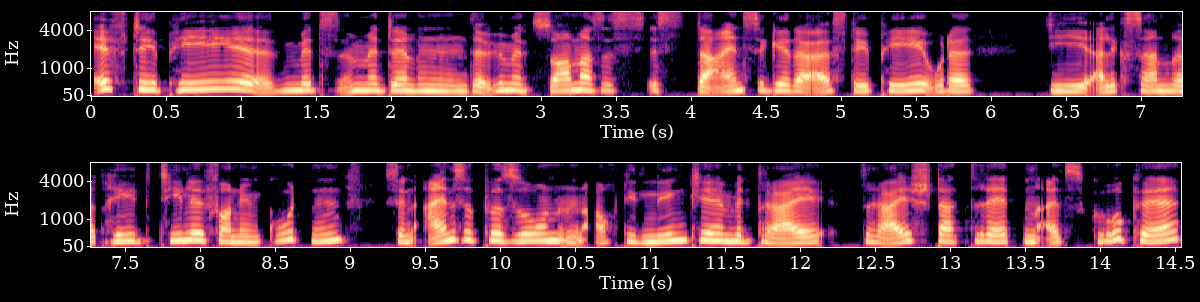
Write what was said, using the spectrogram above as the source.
FDP mit, mit dem, der Ümit Sommers ist, ist der einzige der FDP oder die Alexandra Thiele von den Guten sind Einzelpersonen und auch die Linke mit drei, drei Stadträten als Gruppe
